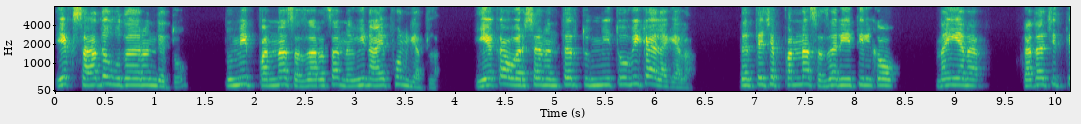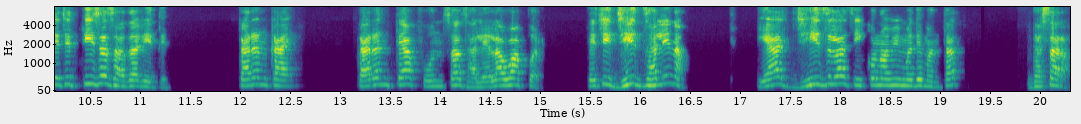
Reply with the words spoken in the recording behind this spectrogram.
एक साधं उदाहरण देतो. तुम्ही पन्नास हजाराचा नवीन आयफोन घेतला. एका वर्षानंतर तुम्ही तो विकायला गेला. तर त्याचे पन्नास हजार येतील का हो? नाही येणार. कदाचित त्याचे तीसच हजार येतील. कारण काय? कारण त्या फोनचा झालेला वापर. त्याची झीज झाली ना? या झीजलाच इकॉनॉमीमध्ये म्हणतात घसारा.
